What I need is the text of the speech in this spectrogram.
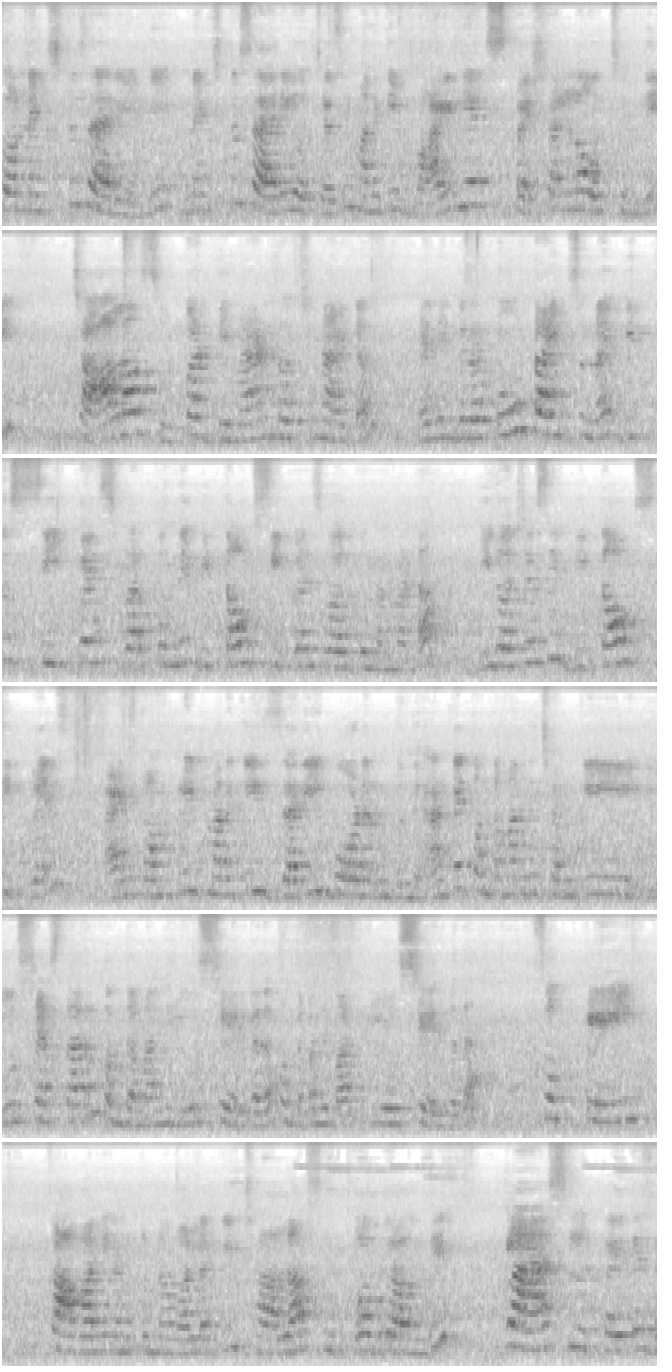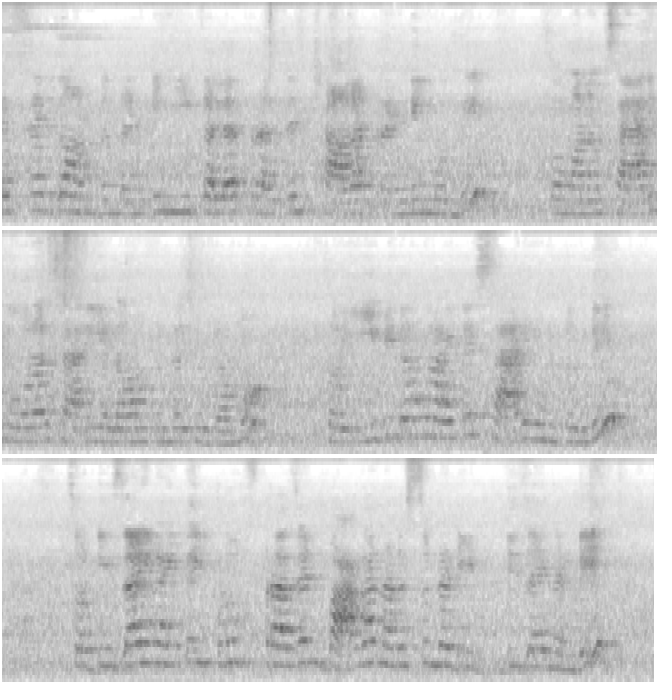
So next sari అండి. Next sari వచ్చేసి మనకి వైలెట్ స్పెషల్లో వచ్చింది. చాలా సూపర్ డిమాండ్ వచ్చిన ఐటమ్ అండ్ ఇందులో టూ టైప్స్ ఉన్నాయి. విత్ సీక్వెన్స్ వర్క్ ఉంది వితౌట్ సీక్వెన్స్ వర్క్ ఉంది అనమాట ఇది వచ్చేసి వితౌట్ సీక్వెన్స్ అండ్ కంప్లీట్ మనకి జరీ బోర్డర్ ఉంటుంది. అంటే కొంతమంది చంకి యూస్ చేస్తారు కొంతమంది యూస్ చేయరు కదా. కొంతమంది వర్క్ యూస్ చేయరు కదా. సో ప్లెయిన్ కావాలి అనుకున్న వాళ్ళకి చాలా సూపర్గా ఉంది. క్లాస్ లుక్ అయితే డెఫినెట్గా ఉంటుందండి. ఈ కలర్ ప్రజెంట్ చాలా ట్రెండింగ్ ఉంది. సో మనం శారీ ఓవరాల్ శారీ ఎలా ఉంటుందో చూద్దాము. సో ఈ విధంగా అయితే శారీ ఉంటుంది. సో డిజైన్ అయితే ఇప్పుడు ప్రజెంట్ బాగా నడుస్తున్న డి- డిజైన్ అండి.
